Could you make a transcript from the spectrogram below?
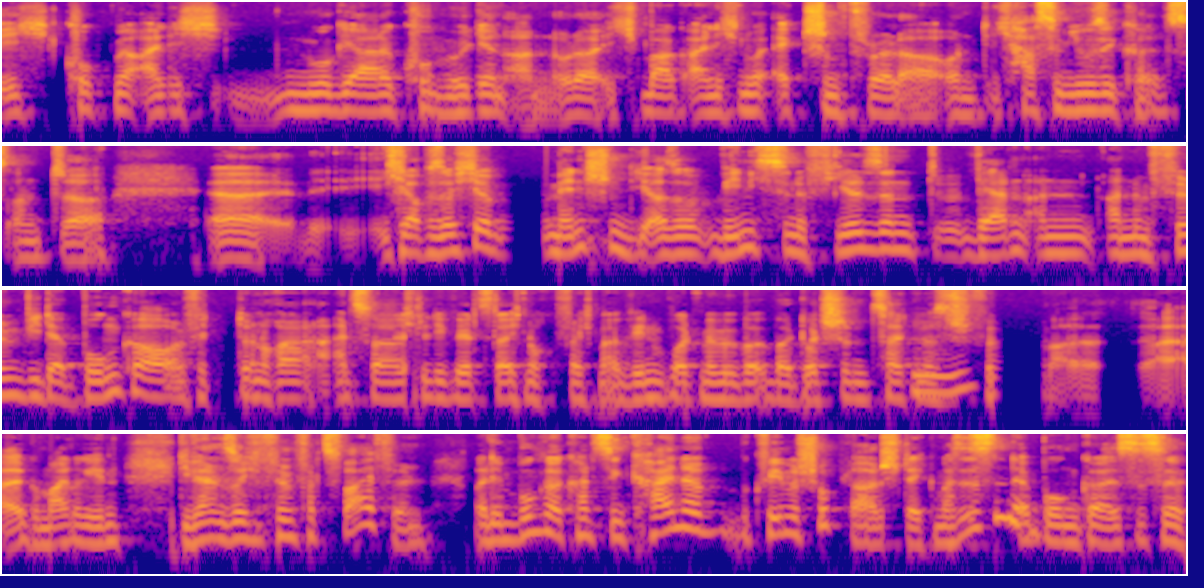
ich gucke mir eigentlich nur gerne Komödien an oder ich mag eigentlich nur Action-Thriller und ich hasse Musicals. Und äh, äh, ich glaube, solche Menschen, die also wenig cinephil sind, werden an, an einem Film wie Der Bunker und vielleicht noch ein, zwei Titel, die wir jetzt gleich noch vielleicht mal erwähnen wollten, wenn wir über, über deutsche zeitgenössische mhm. Filme äh, allgemein reden, die werden an solchen Filmen verzweifeln. Weil den Bunker kannst du in keine bequeme Schublade stecken. Was ist denn der Bunker? Ist es eine,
